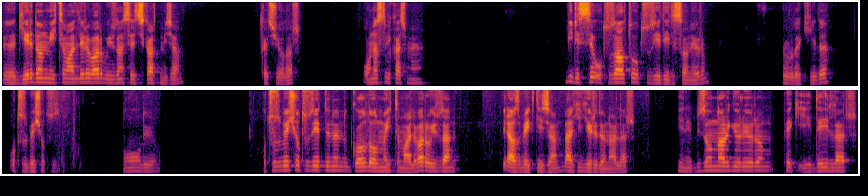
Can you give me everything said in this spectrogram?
Ee, geri dönme ihtimalleri var. Bu yüzden ses çıkartmayacağım. Kaçıyorlar. O nasıl bir kaçma ya? Birisi 36-37 idi sanıyorum. Şuradakiydi. 35-30. Ne oluyor? 35-37'nin gold olma ihtimali var. O yüzden biraz bekleyeceğim. Belki geri dönerler. Yine bizonlar görüyorum. Pek iyi değiller.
